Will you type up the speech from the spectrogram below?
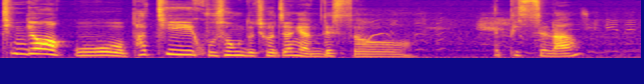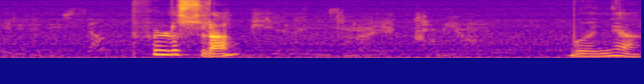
튕겨갖고 파티 구성도 저장이 안 됐어. 에피스랑 플루스랑 뭐였냐?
